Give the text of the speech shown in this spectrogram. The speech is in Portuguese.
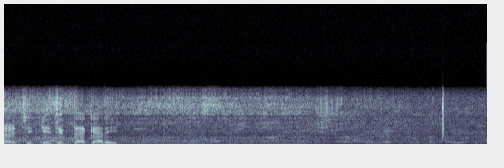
Ötsi, kicsit tekeri.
